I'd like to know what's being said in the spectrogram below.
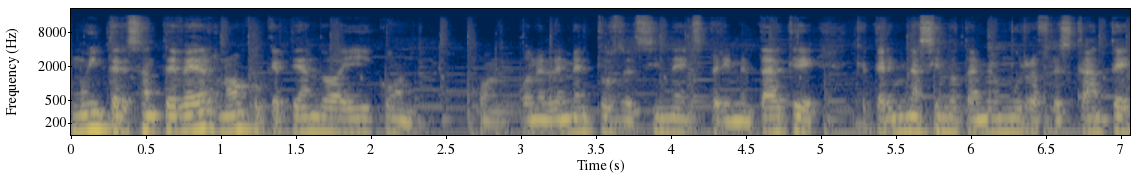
muy interesante ver, ¿no? Coqueteando ahí con, con, elementos del cine experimental que, termina siendo también muy refrescante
